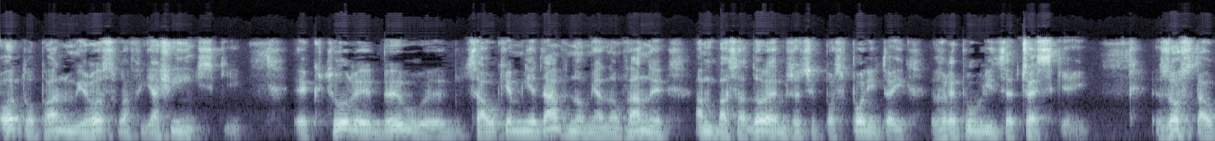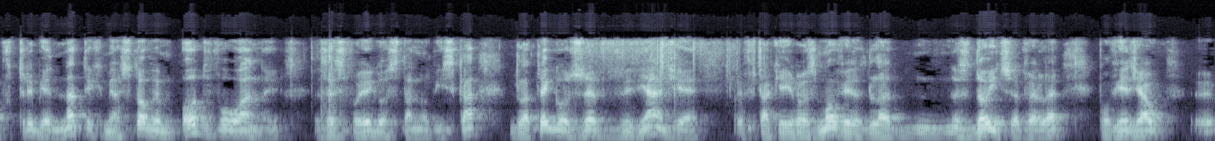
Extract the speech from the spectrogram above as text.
Oto pan Mirosław Jasiński który był całkiem niedawno mianowany ambasadorem Rzeczypospolitej w Republice Czeskiej. Został w trybie natychmiastowym odwołany ze swojego stanowiska, dlatego że w wywiadzie, w takiej rozmowie dla, z Deutsche Welle powiedział, y,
